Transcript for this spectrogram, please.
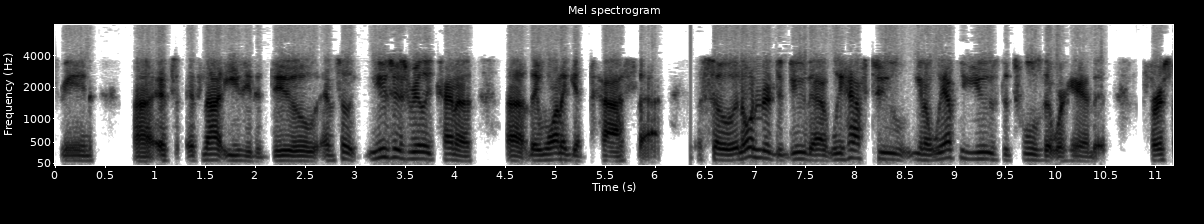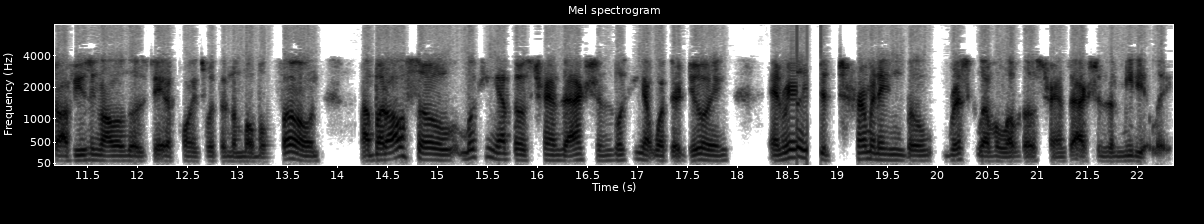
screen, uh, it's it's not easy to do. And so users really kind of uh, they want to get past that. So in order to do that, we have to you know we have to use the tools that we're handed. First off, using all of those data points within the mobile phone, uh, but also looking at those transactions, looking at what they're doing, and really determining the risk level of those transactions immediately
